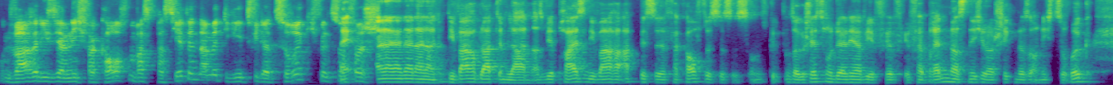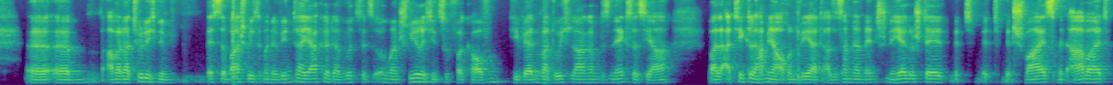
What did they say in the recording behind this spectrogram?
Und Ware, die sie ja nicht verkaufen, was passiert denn damit? Die geht wieder zurück? Ich will es nur verstehen. Nein, nein, nein, nein, nein, die Ware bleibt im Laden. Also wir preisen die Ware ab, bis sie verkauft ist. Das ist uns gibt unser Geschäftsmodell her. Wir, wir, wir verbrennen das nicht oder schicken das auch nicht zurück. Äh, ähm, aber natürlich, ein beste Beispiel ist immer eine Winterjacke. Da wird es jetzt irgendwann schwierig, die zu verkaufen. Die werden wir durchlagern bis nächstes Jahr, weil Artikel haben ja auch einen Wert. Also es haben ja Menschen hergestellt mit, mit, mit Schweiß, mit Arbeit.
